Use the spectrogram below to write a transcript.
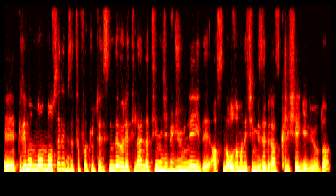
E, primum non nocere bize tıp fakültesinde öğretilen Latince bir cümleydi. Aslında o zaman için bize biraz klişe geliyordu.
